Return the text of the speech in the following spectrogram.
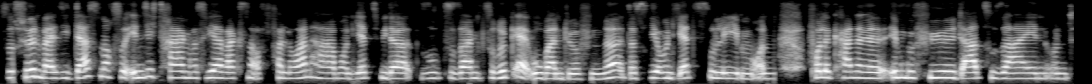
so schön, weil sie das noch so in sich tragen, was wir Erwachsene oft verloren haben und jetzt wieder sozusagen zurückerobern dürfen, ne? das Hier und Jetzt zu leben und volle Kanne im Gefühl da zu sein. Und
